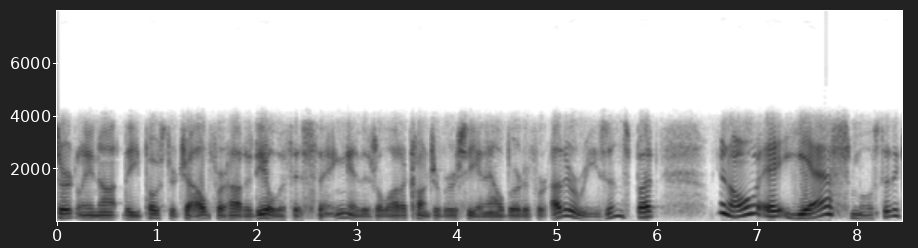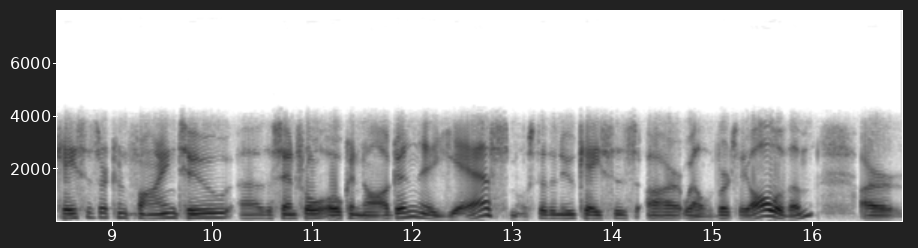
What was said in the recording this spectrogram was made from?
certainly not the poster child for how to deal with this thing. There's a lot of controversy in Alberta for other reasons, but you know, uh, yes, most of the cases are confined to uh, the central Okanagan. Uh, yes, most of the new cases are, well, virtually all of them are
